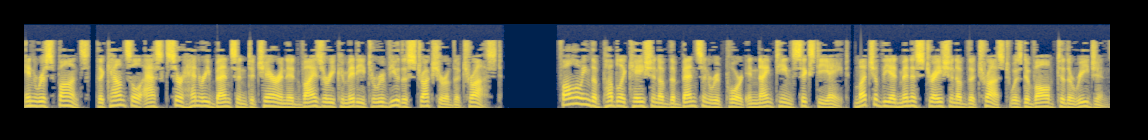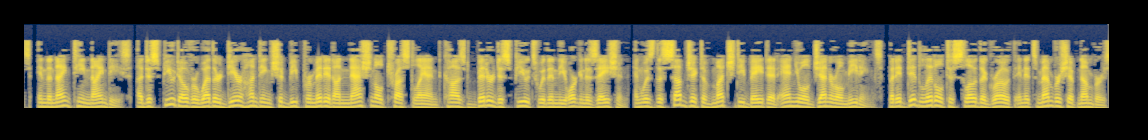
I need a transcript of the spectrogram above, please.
In response, the Council asked Sir Henry Benson to chair an advisory committee to review the structure of the Trust. Following the publication of the Benson Report in 1968, much of the administration of the trust was devolved to the regions. In the 1990s, a dispute over whether deer hunting should be permitted on National Trust land caused bitter disputes within the organization, and was the subject of much debate at annual general meetings, but it did little to slow the growth in its membership numbers.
